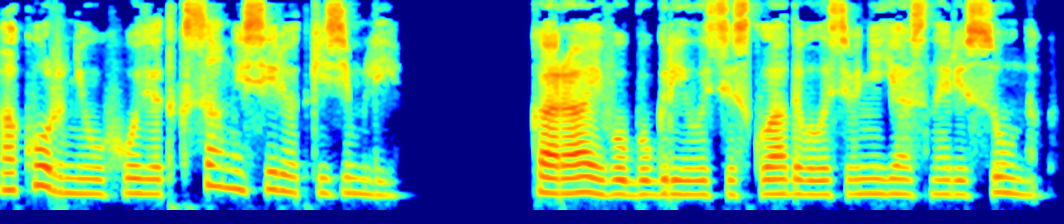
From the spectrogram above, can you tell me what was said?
а корни уходят к самой середке земли. Кора его бугрилась и складывалась в неясный рисунок.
